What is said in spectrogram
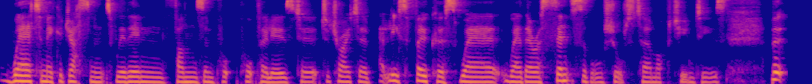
where to make adjustments within funds and por- portfolios to to try to at least focus where where there are sensible shorter term opportunities. But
